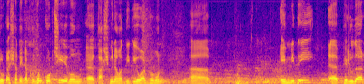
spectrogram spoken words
টোটার সাথে এটা প্রথম করছি এবং কাশ্মীর আমার দ্বিতীয়বার ভ্রমণ। এমনিতেই ফেলুদার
